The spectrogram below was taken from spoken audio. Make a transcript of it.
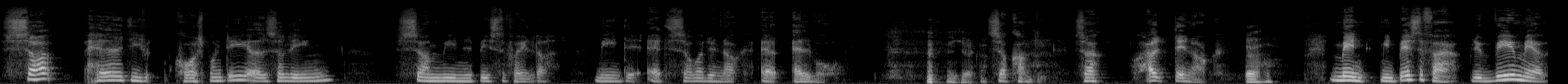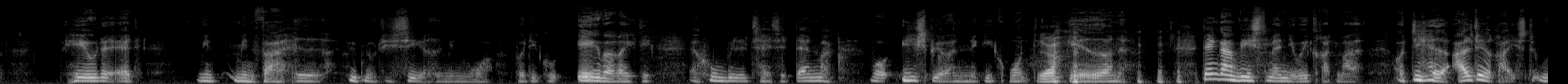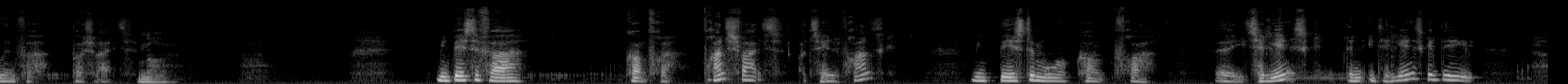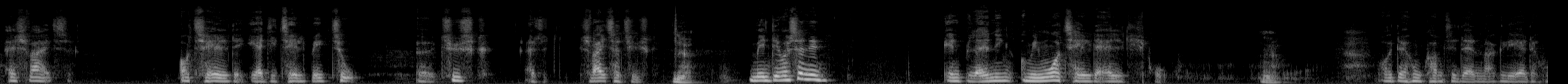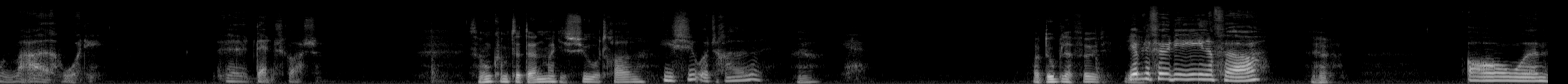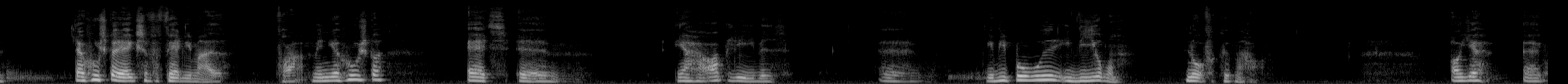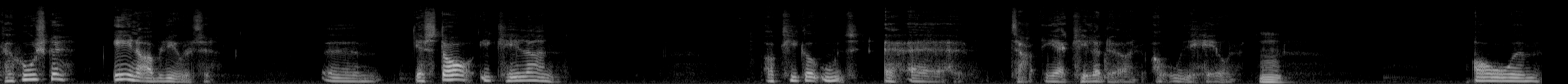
så havde de korresponderet så længe, som mine bedsteforældre mente, at så var det nok al- alvor. ja. Så kom de. Så holdt det nok. ja. Men min bedstefar blev ved med at hævde, at min, min far havde hypnotiseret min mor, for det kunne ikke være rigtigt, at hun ville tage til Danmark, hvor isbjørnene gik rundt Ja. i gaderne. Dengang vidste man jo ikke ret meget, og de havde aldrig rejst uden for, for Schweiz. Nej. Min bedstefar kom fra fransk Schweiz og talte fransk. Min bedstemor kom fra øh, italiensk, den italienske del, af Schweiz og talte, ja, de talte begge to øh, tysk, altså schweizertysk. Ja. Men det var sådan en, en blanding, og min mor talte alle de sprog. Ja. Og da hun kom til Danmark, lærte hun meget hurtigt øh, dansk også. Så hun kom til Danmark i 37, I 37. og du bliver født i... Jeg blev født i 41, Ja. og øh, der husker jeg ikke så forfærdeligt meget fra. Men jeg husker, at øh, jeg har oplevet, øh, ja, vi boede i Virum, nord for København. Og jeg øh, kan huske en oplevelse. Øh, jeg står i kælderen og kigger ud af, af ja, kælderdøren og ud i haven. Mm. Og øh,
